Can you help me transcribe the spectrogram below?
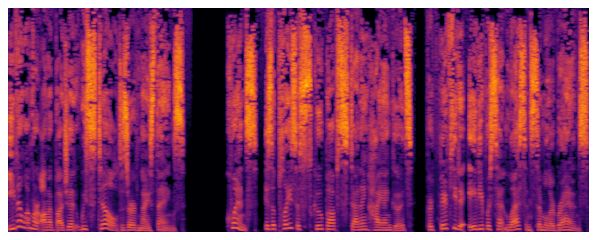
Even when we're on a budget, we still deserve nice things. Quince is a place to scoop up stunning high-end goods for 50 to 80% less than similar brands.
